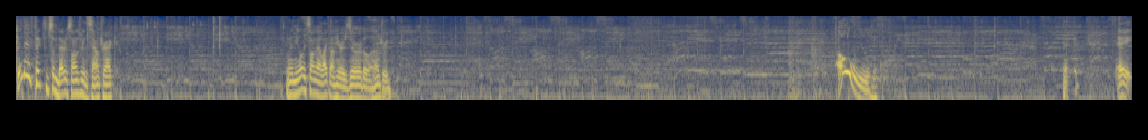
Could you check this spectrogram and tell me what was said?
Couldn't they have picked some better songs for the soundtrack? I mean, the only song I like on here is Zero to 100. Oh! hey,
